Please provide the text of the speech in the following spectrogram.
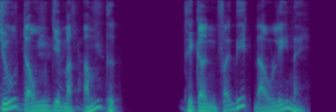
Chú trọng về mặt ẩm thực Thì cần phải biết đạo lý này.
